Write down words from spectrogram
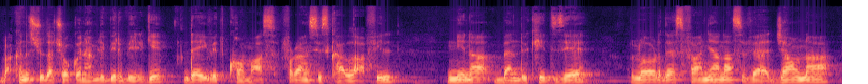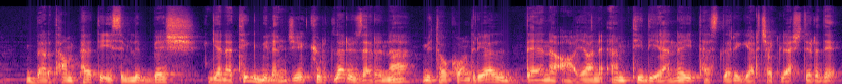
Bakınız şu da çok önemli bir bilgi. David Comas, Francis Calafil, Nina Bendukidze, Lourdes Fanyanas ve Jauna Bertampeti isimli 5 genetik bilimci Kürtler üzerine mitokondriyal DNA yani mtDNA testleri gerçekleştirdi.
